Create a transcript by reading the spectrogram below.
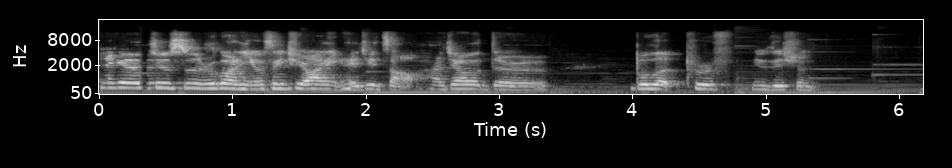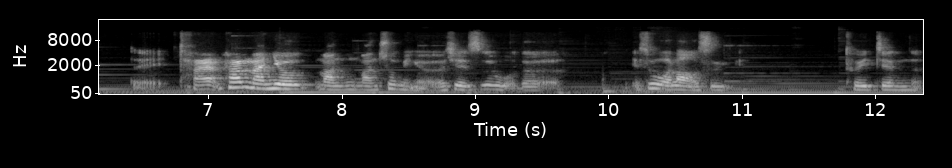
那个就是如果你有兴趣的话，你可以去找，他叫 The Bulletproof Musician。对他，他蛮有蛮蛮出名的，而且是我的，也是我老师推荐的。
